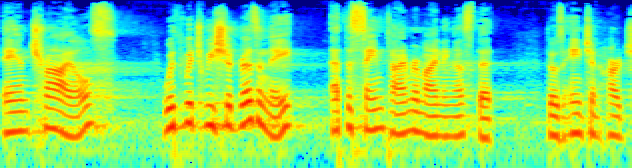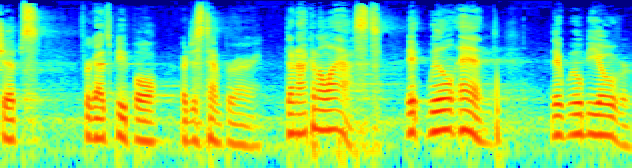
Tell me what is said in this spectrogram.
and trials with which we should resonate, at the same time reminding us that those ancient hardships for God's people are just temporary. They're not going to last. It will end, it will be over.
